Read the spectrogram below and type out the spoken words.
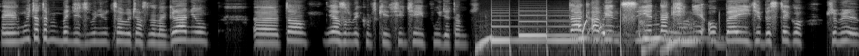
Tak jak mój tata mi będzie dzwonił cały czas na nagraniu, e, to ja zrobię krótkie cięcie i pójdę tam. Tak, a więc jednak się nie obejdzie bez tego, żeby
